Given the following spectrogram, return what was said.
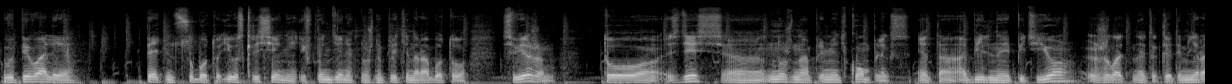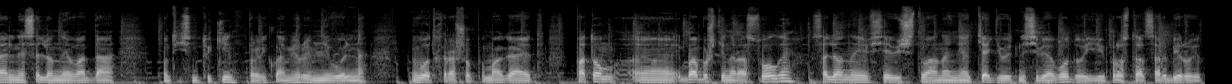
выпивали пятницу, субботу и воскресенье, и в понедельник нужно прийти на работу свежим, то здесь э, нужно применять комплекс. Это обильное питье, желательно это какая-то минеральная соленая вода. Вот Ессентуки прорекламируем невольно. Вот, хорошо помогает. Потом э, бабушкины рассолы, соленые все вещества, она не оттягивает на себя воду и просто отсорбирует,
